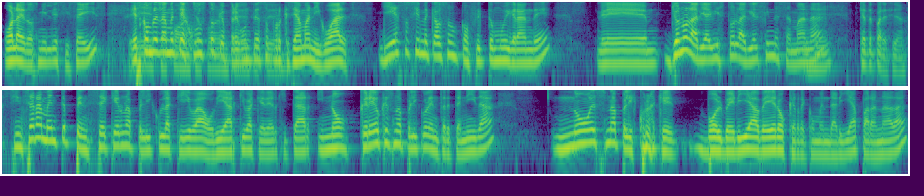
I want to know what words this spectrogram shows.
o la de 2016. Sí, es completamente chafón, justo chafón, que pregunte sí, eso sí. porque se llaman igual. Y eso sí me causa un conflicto muy grande. Eh, yo no la había visto, la vi el fin de semana. ¿Qué te pareció? Sinceramente pensé que era una película que iba a odiar, que iba a querer quitar. Y no, creo que es una película entretenida. No es una película que volvería a ver o que recomendaría para nada.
